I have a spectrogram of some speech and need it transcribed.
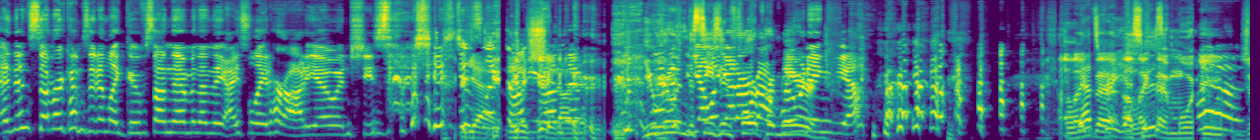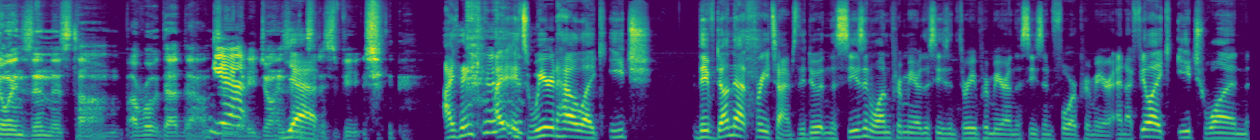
and then Summer comes in and like goofs on them, and then they isolate her audio, and she's she's just yeah, like dogging on, on them. You ruined the season four premiere. Ruining, yeah. I like That's that. Great. Yeah, I so like this, that Morty uh, joins in this time. I wrote that down. Too, yeah, that he joins yeah. into the speech. I think I, it's weird how like each they've done that three times. They do it in the season one premiere, the season three premiere, and the season four premiere. And I feel like each one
